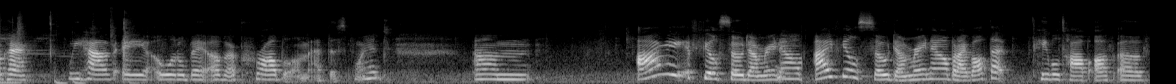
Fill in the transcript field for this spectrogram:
Okay, we have a, a, little bit of a problem at this point. Um, I feel so dumb right now. I feel so dumb right now, but I bought that tabletop off of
